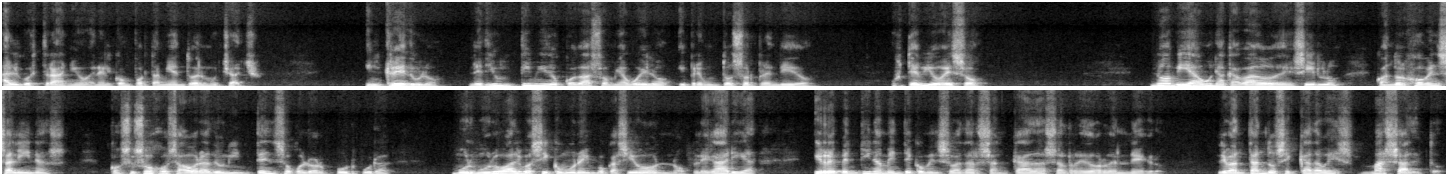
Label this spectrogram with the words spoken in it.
algo extraño en el comportamiento del muchacho. Incrédulo, le dio un tímido codazo a mi abuelo y preguntó sorprendido, ¿Usted vio eso? No había aún acabado de decirlo cuando el joven Salinas, con sus ojos ahora de un intenso color púrpura, murmuró algo así como una invocación o plegaria y repentinamente comenzó a dar zancadas alrededor del negro, levantándose cada vez más alto,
